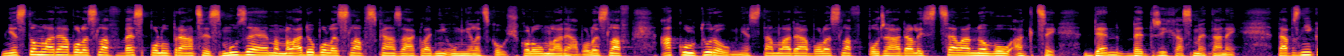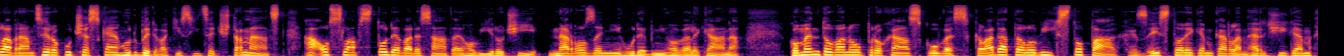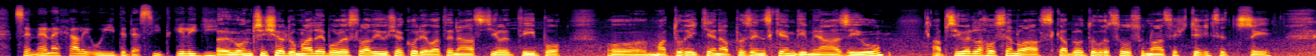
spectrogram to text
Město Mladá Boleslav ve spolupráci s muzeem Mladoboleslavská základní uměleckou školou Mladá Boleslav a kulturou města Mladá Boleslav pořádali zcela novou akci Den Bedřicha Smetany. Ta vznikla v rámci roku České hudby 2014 a oslav 190. výročí narození hudebního velikána. Komentovanou procházku ve skladatelových stopách s historikem Karlem Herčíkem si nenechali ujít desítky lidí. On přišel do Mladé Boleslavy už jako 19 letý po maturitě na plzeňském gymnáziu a přivedla ho sem láska, bylo to v roce 1843,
